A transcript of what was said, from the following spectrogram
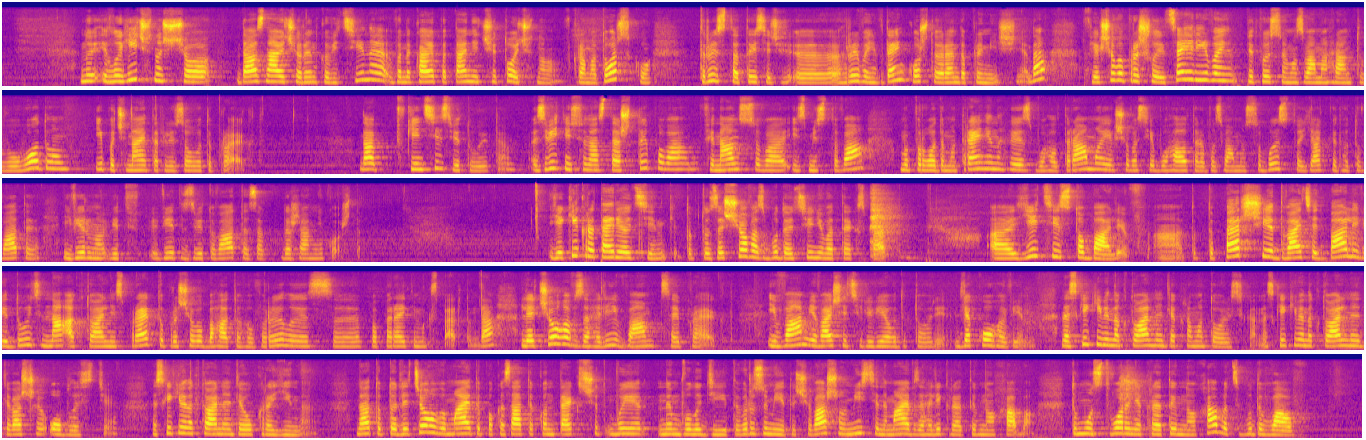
Ну і логічно, що да, знаючи ринкові ціни, виникає питання, чи точно в Краматорську 300 тисяч е, гривень в день коштує оренда приміщення. Да? Якщо ви пройшли цей рівень, підписуємо з вами грантову угоду і починаєте реалізовувати проект. Да, В кінці звітуєте. Звітність у нас теж типова, фінансова і змістова. Ми проводимо тренінги з бухгалтерами, якщо у вас є бухгалтер або з вами особисто, як підготувати і вірно від, відзвітувати за державні кошти. Які критерії оцінки? Тобто, за що вас буде оцінювати експерт? Є ці 100 балів. Тобто перші 20 балів йдуть на актуальність проєкту, про що ви багато говорили з попереднім експертом. Для чого взагалі вам цей проєкт? І вам, і вашій цільовій аудиторії. Для кого він? Наскільки він актуальний для Краматорська? Наскільки він актуальний для вашої області? Наскільки він актуальний для України? Да? Тобто для цього ви маєте показати контекст, що ви ним володієте. Ви розумієте, що в вашому місті немає взагалі креативного хаба. Тому створення креативного хаба це буде вау.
